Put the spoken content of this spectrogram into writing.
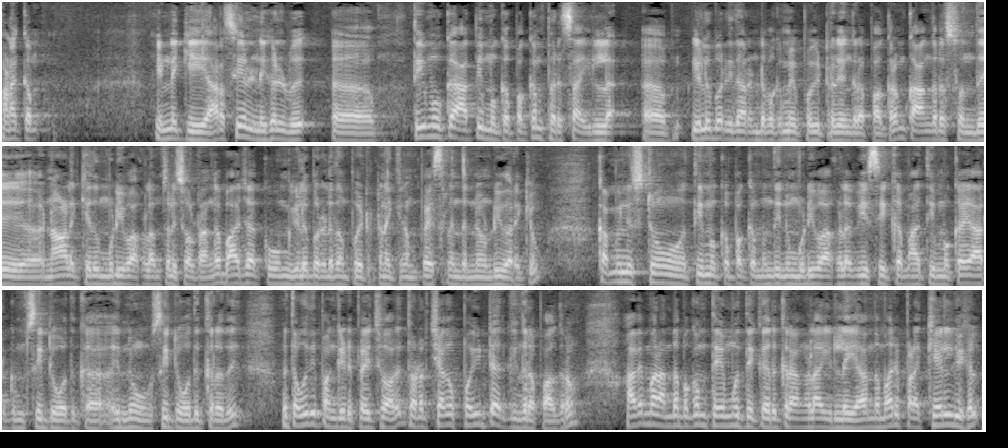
வணக்கம். இன்றைக்கி அரசியல் நிகழ்வு திமுக அதிமுக பக்கம் பெருசாக இல்லை. இழுபறி தான் ரெண்டு பக்கமே போயிட்டு இருக்குங்கிற பார்க்குறோம் காங்கிரஸ் வந்து நாளைக்கு எதுவும் முடிவாகலாம்னு சொல்லி சொல்கிறாங்க பாஜகவும் இழுபறியில் தான் போயிட்டு நினைக்கிறோம் பேசுகிற இந்த நொடி வரைக்கும். கம்யூனிஸ்ட்டும் திமுக பக்கம் வந்து இன்னும் முடிவாகல. விசிக அதிமுக யாருக்கும் சீட்டு ஒதுக்க இன்னும் சீட்டு ஒதுக்குறது இந்த தொகுதி பங்கீடு பேச்சுவார்த்தை தொடர்ச்சியாக போயிட்டே இருக்குங்கிற பார்க்குறோம் அதே மாதிரி அந்த பக்கம் தேமுதிக இருக்கிறாங்களா இல்லையா? அந்த மாதிரி பல கேள்விகள்.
